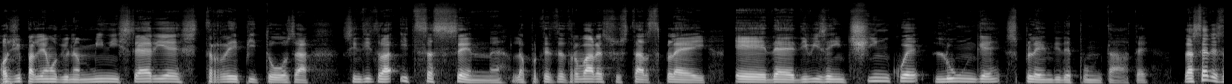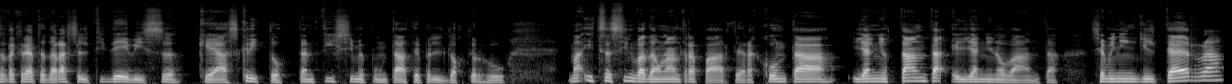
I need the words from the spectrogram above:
Oggi parliamo di una miniserie strepitosa, si intitola It's a Sin, la potete trovare su Stars Play ed è divisa in cinque lunghe, splendide puntate. La serie è stata creata da Russell T. Davis, che ha scritto tantissime puntate per il Doctor Who, ma It's a Sin va da un'altra parte, racconta gli anni 80 e gli anni 90. Siamo in Inghilterra,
